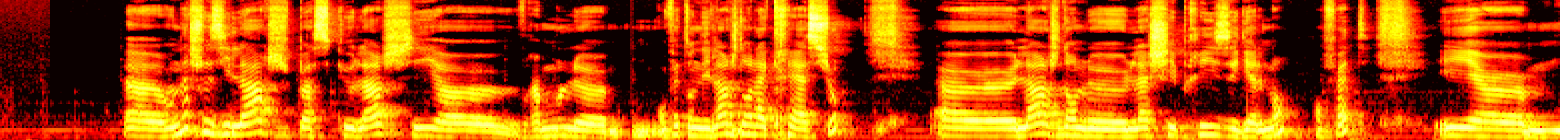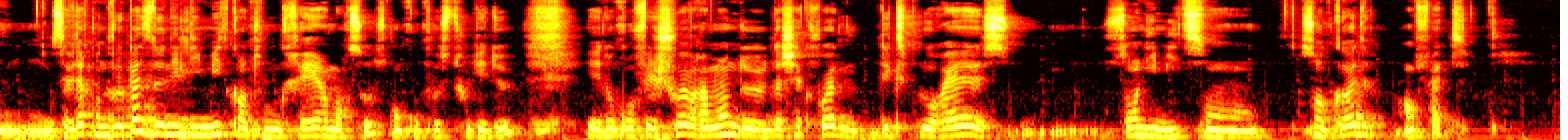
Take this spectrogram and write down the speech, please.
Euh, on a choisi large parce que large c'est euh, vraiment le. En fait, on est large dans la création, large dans le lâcher prise également, en fait. Et ça veut dire qu'on ne veut pas se donner de limite quand on crée un morceau, parce qu'on compose tous les deux. Et donc on fait le choix vraiment d'à chaque fois d'explorer sans limite, sans, sans code en fait.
